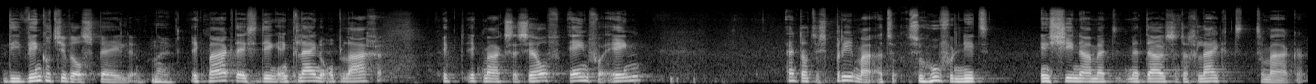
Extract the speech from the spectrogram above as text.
die winkeltje wil spelen. Nee. Ik maak deze dingen in kleine oplagen. Ik, ik maak ze zelf één voor één. En dat is prima. Het, ze hoeven niet in China met, met duizend tegelijk t- te maken,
